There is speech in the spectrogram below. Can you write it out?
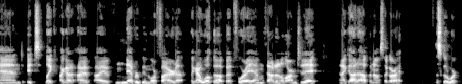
and it's like I got I've I've never been more fired up. Like I woke up at 4 a.m. without an alarm today, and I got up and I was like, all right, let's go to work,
